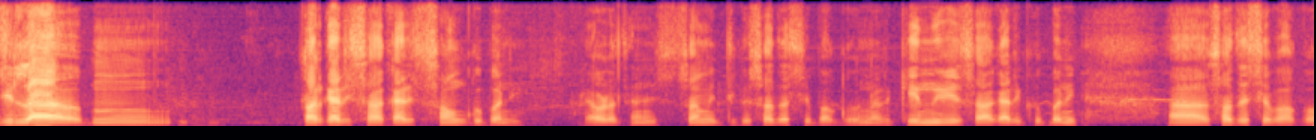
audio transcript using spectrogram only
जिल्ला तरकारी सहकारी सङ्घको पनि एउटा चाहिँ समितिको सदस्य भएको हुनाले केन्द्रीय सहकारीको पनि सदस्य भएको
